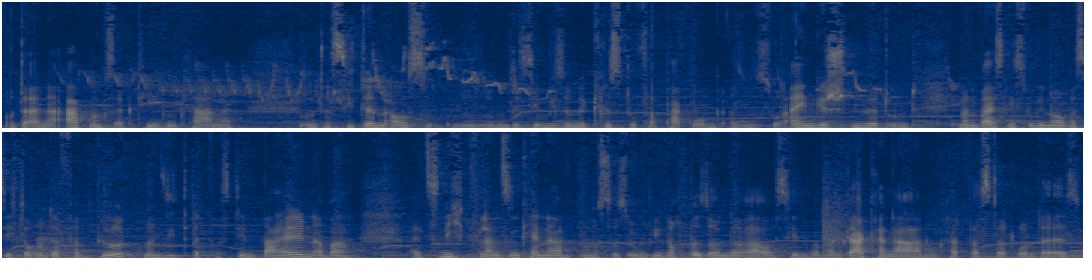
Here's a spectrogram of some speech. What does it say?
unter einer atmungsaktiven Plane. Und das sieht dann aus ein bisschen wie so eine Christo-Verpackung, also so eingeschnürt und man weiß nicht so genau, was sich darunter verbirgt. Man sieht etwas den Ballen, aber als Nicht-Pflanzenkenner muss das irgendwie noch besonderer aussehen, weil man gar keine Ahnung hat, was darunter ist.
